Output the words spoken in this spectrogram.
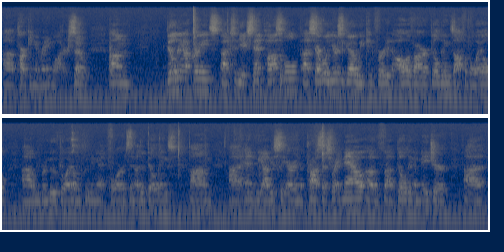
parking and rainwater. So, um, building upgrades uh, to the extent possible. Uh, several years ago, we converted all of our buildings off of oil. Uh, we removed oil, including at Forbes and other buildings. Um, uh, and we obviously are in the process right now of uh, building a major uh,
